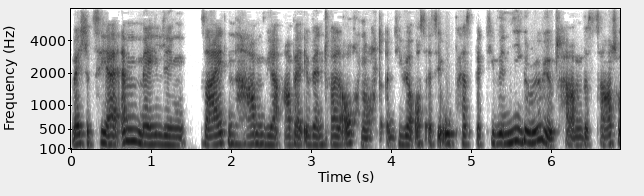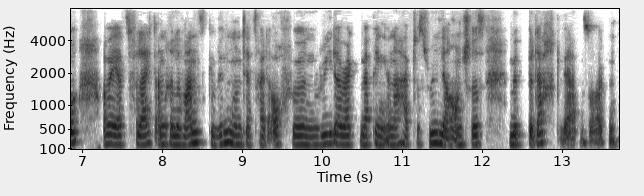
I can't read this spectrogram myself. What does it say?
Welche CRM-Mailing Seiten haben wir aber eventuell auch noch, die wir aus SEO-Perspektive nie gereviewt haben bis dato, aber jetzt vielleicht an Relevanz gewinnen und jetzt halt auch für ein Redirect-Mapping innerhalb des Relaunches mit bedacht werden sollten.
